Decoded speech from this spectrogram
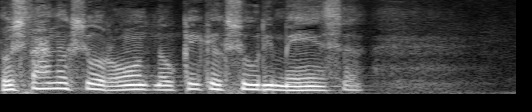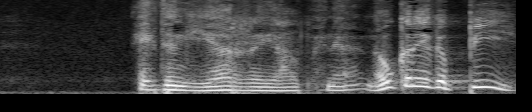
Nou staan ek so rond, nou kyk ek so die mense. Ek dink, Here, help my net. Nou kry ek 'n pie.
